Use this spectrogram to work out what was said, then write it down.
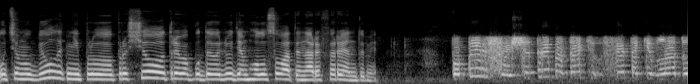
у цьому бюлетні? Про, про що треба буде людям голосувати на референдумі? По-перше, що треба дати все-таки владу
